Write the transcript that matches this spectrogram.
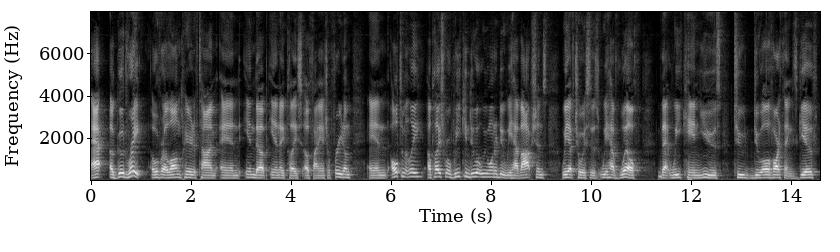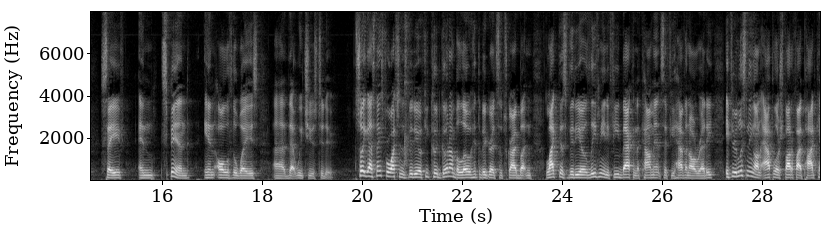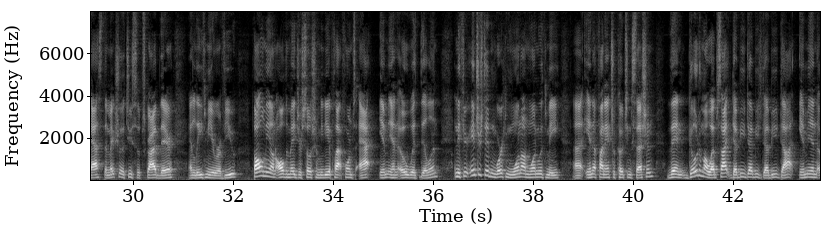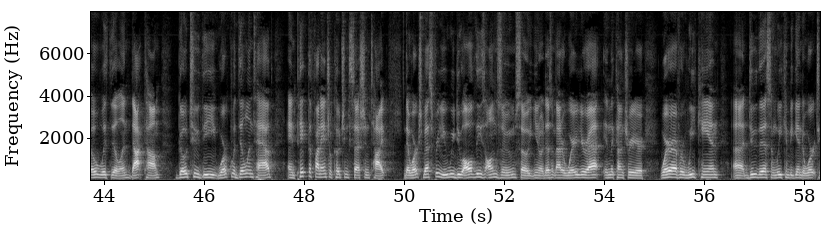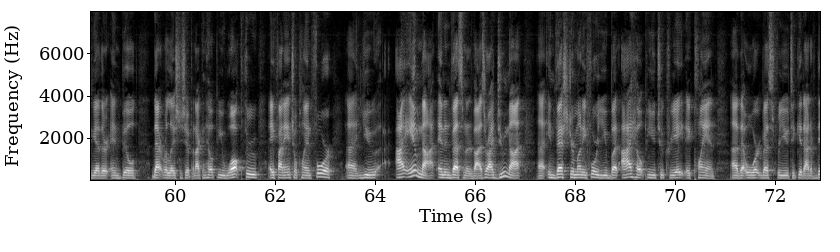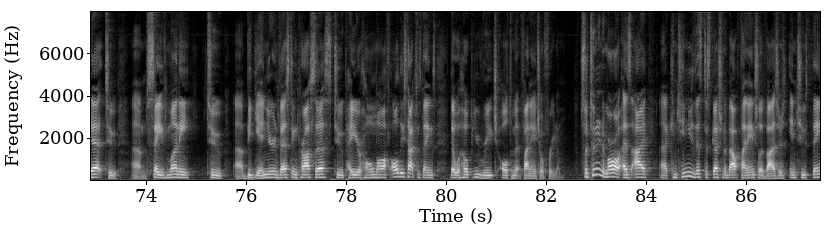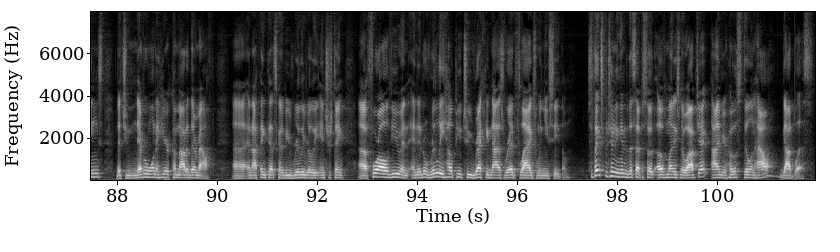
at a good rate over a long period of time and end up in a place of financial freedom and ultimately a place where we can do what we want to do. We have options, we have choices, we have wealth that we can use to do all of our things give, save, and spend in all of the ways uh, that we choose to do. So hey guys, thanks for watching this video. If you could, go down below, hit the big red subscribe button, like this video, leave me any feedback in the comments if you haven't already. If you're listening on Apple or Spotify podcasts, then make sure that you subscribe there and leave me a review. Follow me on all the major social media platforms at MNO with Dylan. And if you're interested in working one-on-one with me uh, in a financial coaching session, then go to my website, www.mnowithdylan.com. Go to the Work with Dylan tab and pick the financial coaching session type that works best for you. We do all of these on Zoom, so you know it doesn't matter where you're at in the country or wherever we can uh, do this, and we can begin to work together and build that relationship. And I can help you walk through a financial plan for uh, you. I am not an investment advisor. I do not uh, invest your money for you, but I help you to create a plan uh, that will work best for you to get out of debt, to um, save money, to uh, begin your investing process, to pay your home off, all these types of things that will help you reach ultimate financial freedom. So, tune in tomorrow as I uh, continue this discussion about financial advisors into things that you never want to hear come out of their mouth. Uh, and I think that's going to be really, really interesting uh, for all of you, and, and it'll really help you to recognize red flags when you see them. So, thanks for tuning into this episode of Money's No Object. I'm your host, Dylan Howell. God bless.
